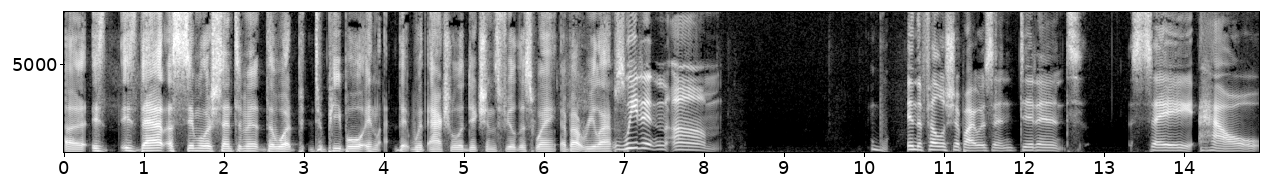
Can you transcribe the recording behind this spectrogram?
uh, is is that a similar sentiment to what do people in that with actual addictions feel this way about relapse? We didn't um in the fellowship I was in didn't say how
